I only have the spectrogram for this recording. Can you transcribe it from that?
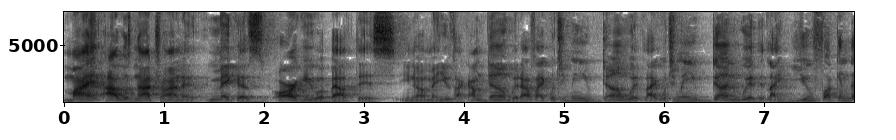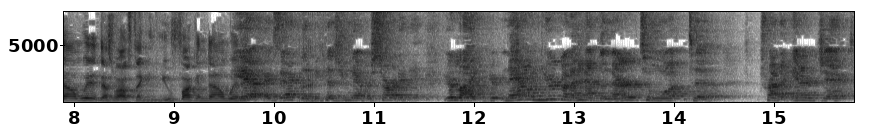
my, I was not trying to make us argue about this, you know. I mean, you was like, I'm done with. it. I was like, what you mean you done with? Like, what you mean you done with it? Like, you fucking done with it? That's what I was thinking. You fucking done with it? Yeah, exactly. Because you never started it. You're like you're, now you're gonna have the nerve to want to try to interject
